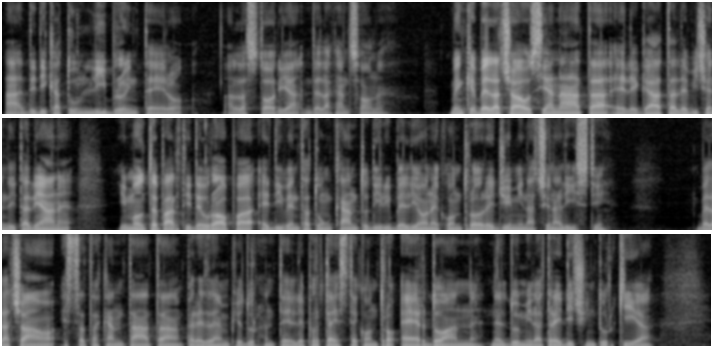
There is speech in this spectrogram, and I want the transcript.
ha dedicato un libro intero alla storia della canzone. Benché Bella Ciao sia nata e legata alle vicende italiane, in molte parti d'Europa è diventato un canto di ribellione contro regimi nazionalisti. Bella Ciao è stata cantata, per esempio, durante le proteste contro Erdogan nel 2013 in Turchia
